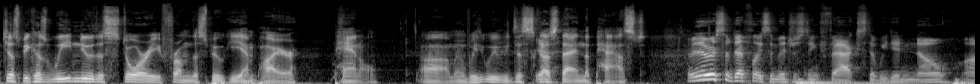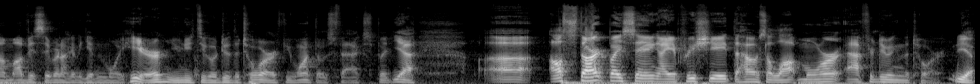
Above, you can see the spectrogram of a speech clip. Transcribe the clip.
just because we knew the story from the Spooky Empire panel, um, and we we discussed that in the past. I mean, there were some definitely some interesting facts that we didn't know. Um, obviously, we're not going to give them away here. You need to go do the tour if you want those facts. But yeah, uh, I'll start by saying I appreciate the house a lot more after doing the tour. Yeah.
